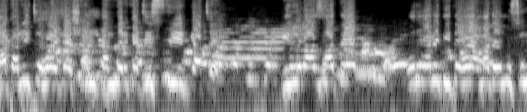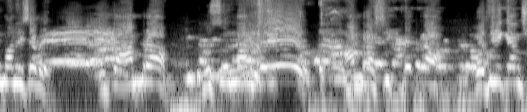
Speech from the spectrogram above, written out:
মাথা নিচু হয়ে যায় সন্তানদের কাছে, স্ত্রীর কাছে। ঈদুল আজহাতে কোরবানি দিতে হয় আমাদের মুসলমান হিসেবে। কিন্তু আমরা মুসলমান হয়েও আমরা শিক্ষকরা, অধিকাংশ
